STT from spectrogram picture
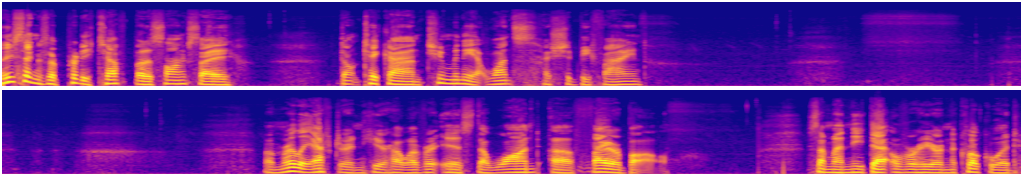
Now, these things are pretty tough, but as long as I don't take on too many at once, I should be fine. What I'm really after in here, however, is the Wand of Fireball. So I'm going to need that over here in the Cloakwood.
